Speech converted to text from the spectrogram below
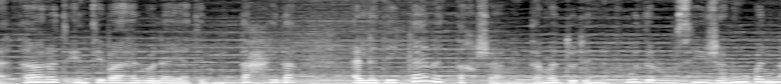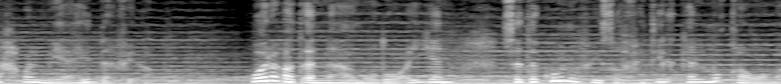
أثارت انتباه الولايات المتحدة التي كانت تخشى من تمدد النفوذ الروسي جنوبا نحو المياه الدافئة. ورأت أنها موضوعيا ستكون في صف تلك المقاومة.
